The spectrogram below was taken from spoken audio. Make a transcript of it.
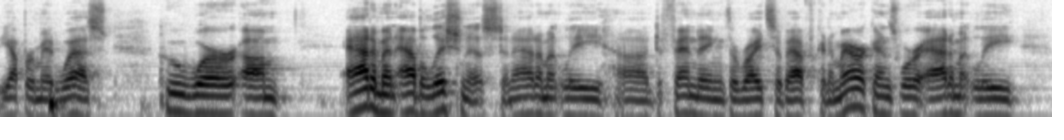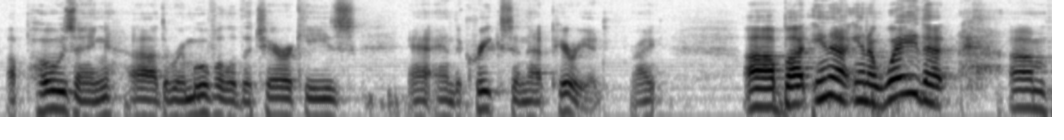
the Upper Midwest, who were um, adamant abolitionists and adamantly uh, defending the rights of African Americans were adamantly opposing uh, the removal of the Cherokees and, and, the Creeks in that period, right? Uh, but in a, in a way that, um,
